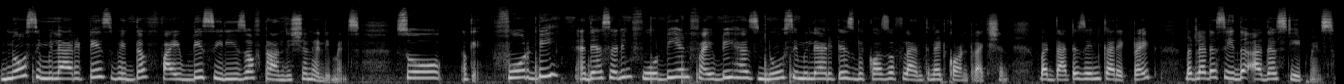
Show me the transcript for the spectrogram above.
no similarities with the 5D series of transition elements. So, okay, 4D, uh, they are saying 4D and 5D has no similarities because of lanthanide contraction, but that is incorrect, right? But let us see the other statements.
